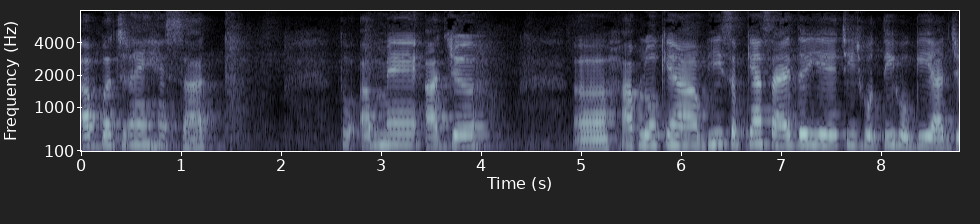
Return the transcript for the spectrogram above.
अब बज रहे हैं सात। तो अब मैं आज आप लोगों के यहाँ भी सबके यहाँ शायद ये चीज़ होती होगी। आज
